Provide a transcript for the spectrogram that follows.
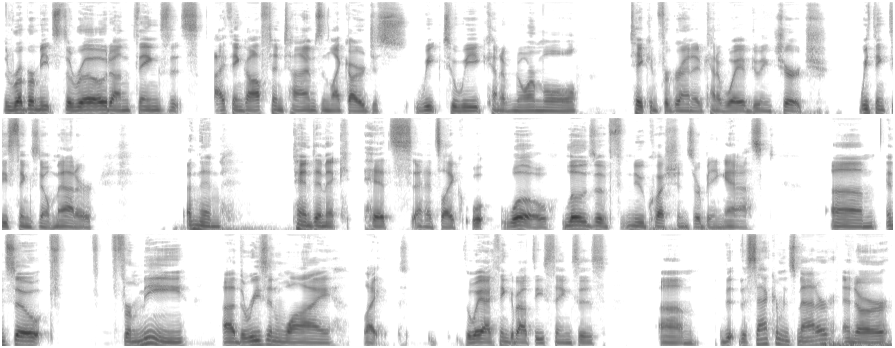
the rubber meets the road on things that's I think oftentimes in like our just week to week kind of normal, taken for granted kind of way of doing church. We think these things don't matter, and then pandemic hits, and it's like whoa, loads of new questions are being asked. Um, and so f- for me, uh, the reason why like the way I think about these things is um, the, the sacraments matter and are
